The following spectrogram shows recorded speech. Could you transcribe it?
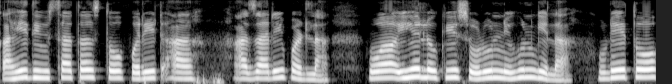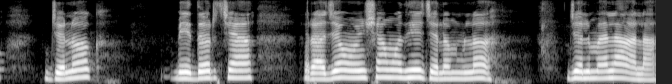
काही दिवसातच तो परीट आजारी पडला व इहलोकी सोडून निघून गेला. पुढे तो जनक बेदरच्या राजवंशामध्ये जन्मला जन्माला आला.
